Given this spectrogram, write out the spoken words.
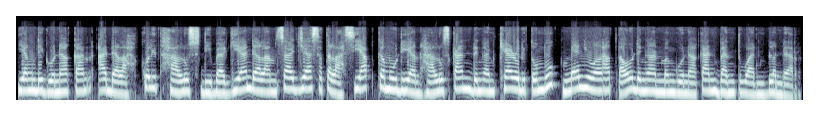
Yang digunakan adalah kulit halus di bagian dalam saja setelah siap kemudian haluskan dengan cara ditumbuk manual atau dengan menggunakan bantuan blender.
